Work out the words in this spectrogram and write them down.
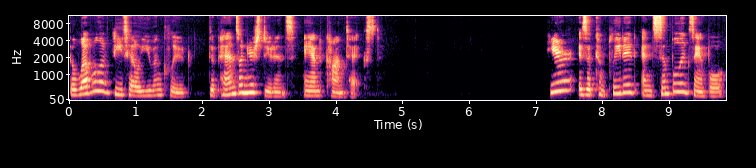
The level of detail you include depends on your students and context. Here is a completed and simple example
